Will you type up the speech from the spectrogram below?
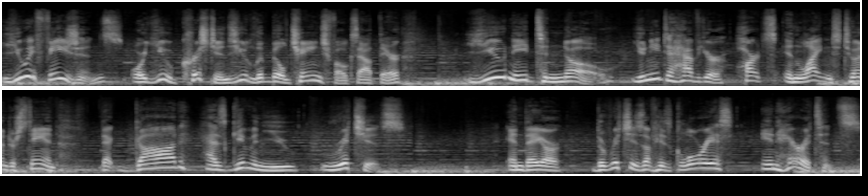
you Ephesians, or you Christians, you live, build, change folks out there, you need to know, you need to have your hearts enlightened to understand that God has given you riches, and they are the riches of his glorious inheritance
